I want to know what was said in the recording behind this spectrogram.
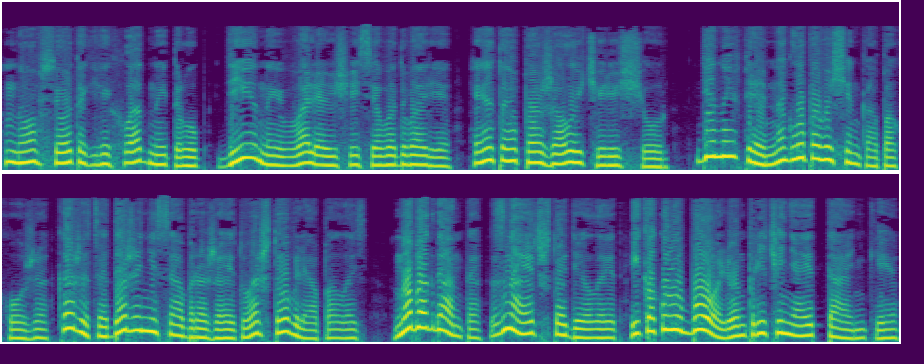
но все-таки хладный труп Дины, валяющийся во дворе, это, пожалуй, чересчур. Дина и впрямь на глупого щенка похожа. Кажется, даже не соображает, во что вляпалась. Но Богдан-то знает, что делает, и какую боль он причиняет Таньке.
